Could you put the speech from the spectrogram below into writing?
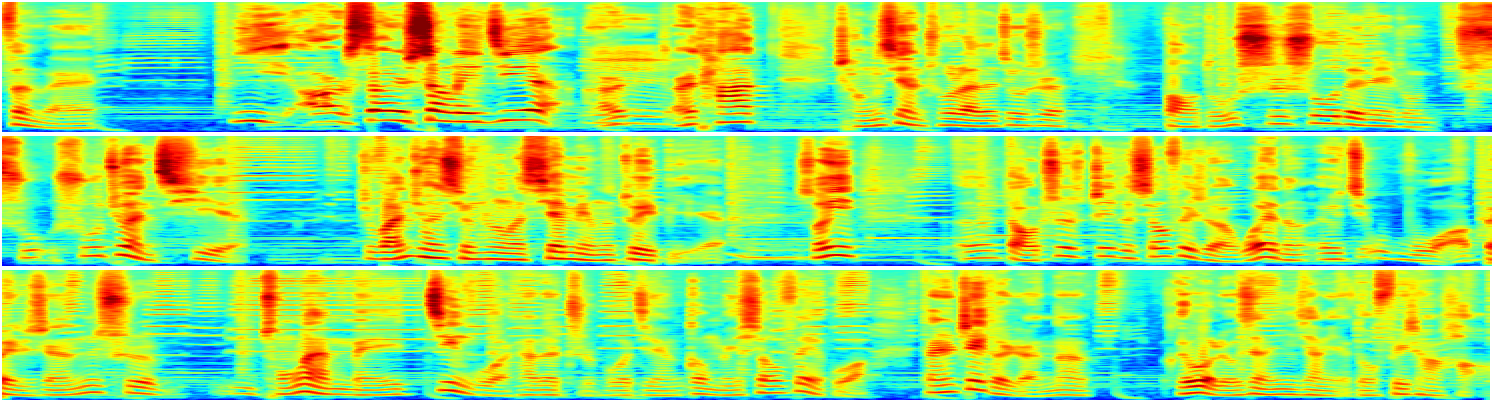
氛围。一二三，上链接，而、嗯而他呈现出来的就是饱读诗书的那种书书卷气，就完全形成了鲜明的对比。所以，嗯，导致这个消费者我也能，呃，就我本身是嗯从来没进过他的直播间，更没消费过，但是这个人呢，给我留下的印象也都非常好。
